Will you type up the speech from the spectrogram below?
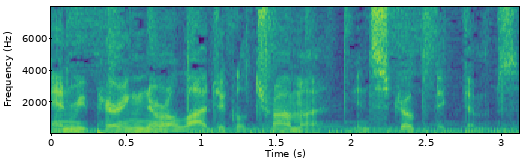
and repairing neurological trauma in stroke victims.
